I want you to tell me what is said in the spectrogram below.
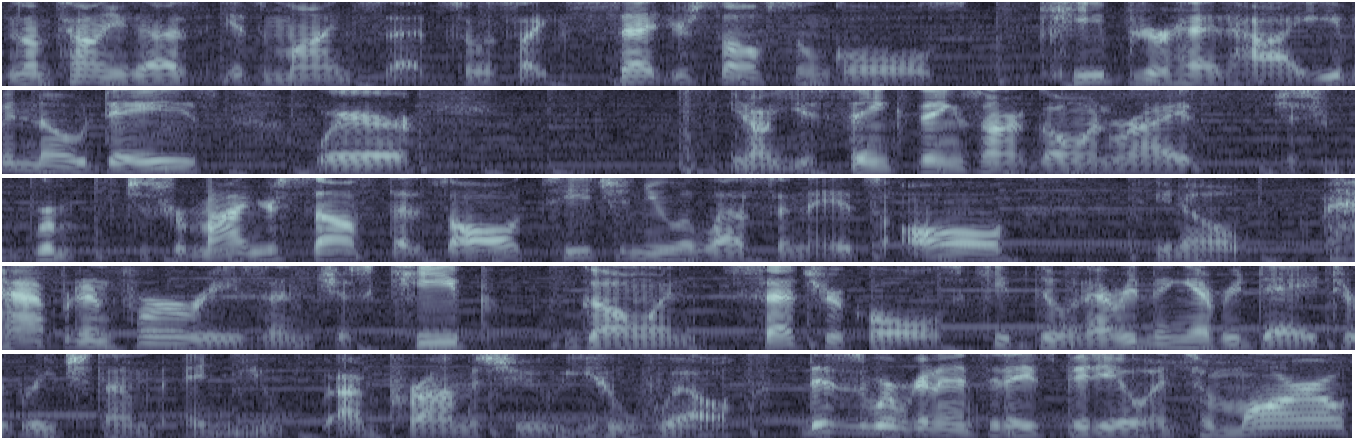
And I'm telling you guys, it's mindset. So it's like, set yourself some goals, keep your head high, even though days where you know you think things aren't going right just re- just remind yourself that it's all teaching you a lesson it's all you know happening for a reason just keep going. Set your goals. Keep doing everything every day to reach them and you i promise you you will. This is where we're to end today's video and tomorrow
